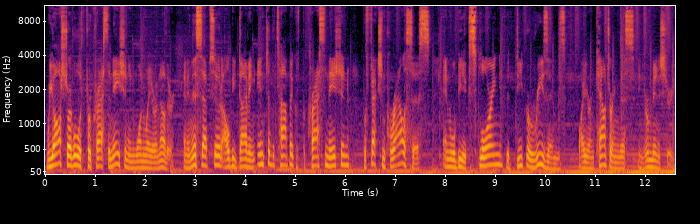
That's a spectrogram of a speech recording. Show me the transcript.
We all struggle with procrastination in one way or another, and in this episode, I'll be diving into the topic of procrastination, perfection paralysis, and we'll be exploring the deeper reasons why you're encountering this in your ministry.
